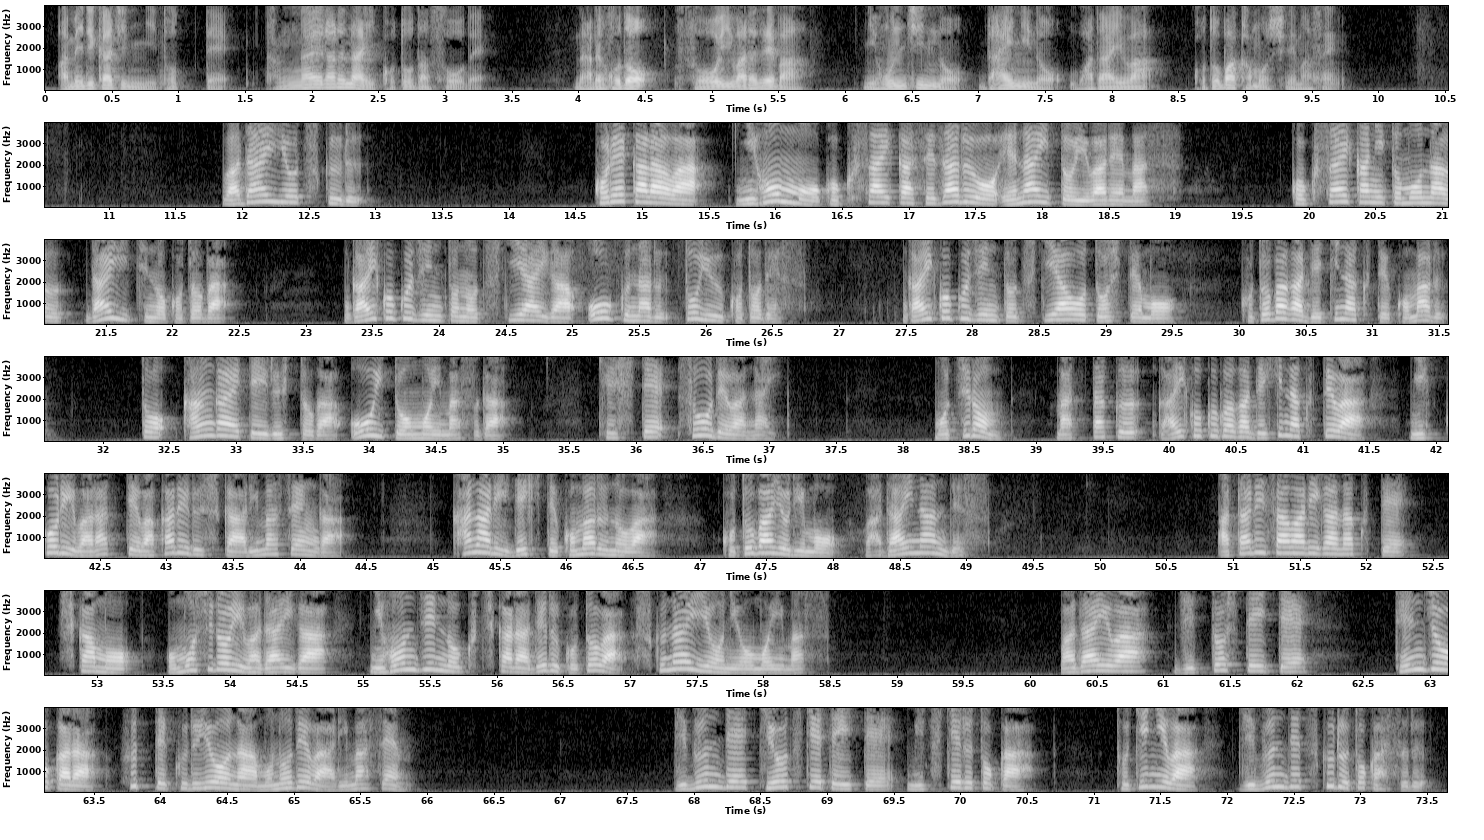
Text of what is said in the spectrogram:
アメリカ人にとって考えられないことだそうで、なるほど、そう言われれば、日本人の第二の話題は言葉かもしれません。話題を作るこれからは日本も国際化せざるを得ないと言われます。国際化に伴う第一の言葉、外国人との付き合いが多くなるということです。外国人と付き合おうとしても言葉ができなくて困ると考えている人が多いと思いますが、決してそうではない。もちろん全く外国語ができなくてはにっこり笑って別れるしかありませんが、かなりできて困るのは言葉よりも話題なんです。当たり障りがなくて、しかも面白い話題が日本人の口から出ることは少ないように思います。話題はじっとしていて、天井から降ってくるようなものではありません。自分で気をつけていて見つけるとか、時には自分で作るとかする。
